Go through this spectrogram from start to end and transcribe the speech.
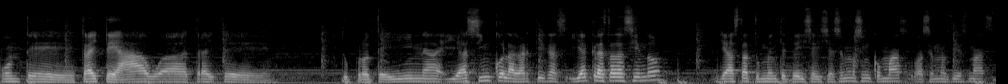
ponte, tráete agua, tráete tu proteína y haz cinco lagartijas. Y ya que la estás haciendo, ya hasta tu mente te dice, y si hacemos cinco más o hacemos diez más.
